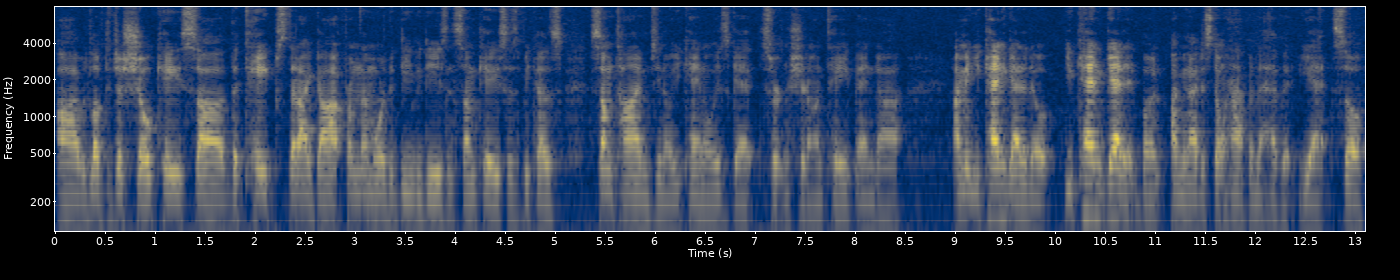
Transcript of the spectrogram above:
uh, I would love to just showcase uh, the tapes that I got from them or the DVDs in some cases because sometimes you know you can't always get certain shit on tape and uh, I mean you can get it out you can get it but I mean I just don't happen to have it yet so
